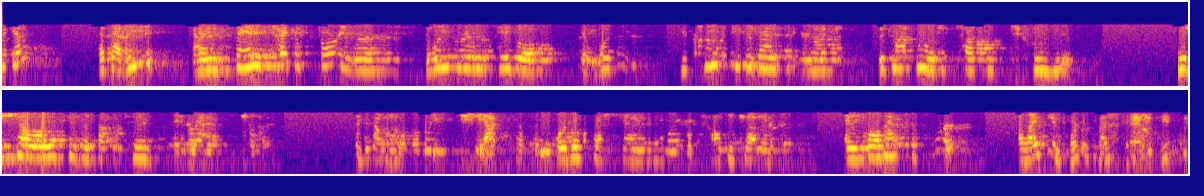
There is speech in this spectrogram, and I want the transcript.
again at that meeting. And same type of story where the going around the table, it wasn't, you come to these events that you're not, there's not someone just talking to you. Michelle always gives us opportunities to interact with each other. And so she asks us important questions, and we're able to help each other. And it's all that support. I like the important questions that you do.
